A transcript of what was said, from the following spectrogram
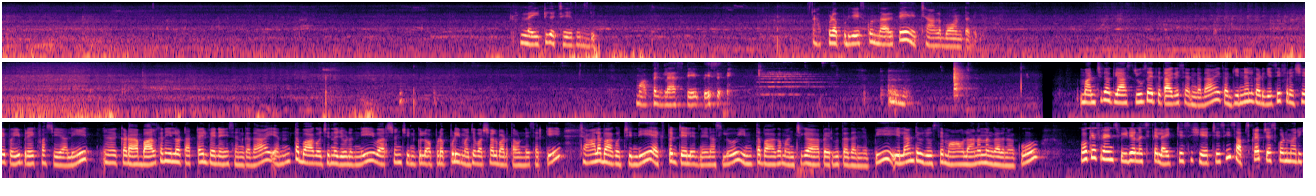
లైట్గా చేదుంది. అప్పుడప్పుడు చేసుకొని తాగితే చాలా బాగుంటుంది. మా అత్త గ్లాస్ టేప్ వేసే మంచిగా గ్లాస్ జ్యూస్ అయితే తాగేశాను కదా ఇక గిన్నెలు కడిగేసి ఫ్రెష్ అయిపోయి బ్రేక్ఫాస్ట్ చేయాలి. ఇక్కడ బాల్కనీలో టర్టైల్ పైన వేసాను కదా ఎంత బాగా వచ్చిందో చూడండి. వర్షం చినుకులు అప్పుడప్పుడు ఈ మధ్య వర్షాలు పడతా ఉండేసరికి చాలా బాగా వచ్చింది ఎక్స్పెక్ట్ చేయలేదు నేను అసలు ఇంత బాగా మంచిగా పెరుగుతుందని చెప్పి. ఇలాంటివి చూస్తే మామూలు ఆనందం కాదు నాకు. ఓకే ఫ్రెండ్స్ వీడియో నచ్చితే లైక్ చేసి షేర్ చేసి సబ్స్క్రైబ్ చేసుకోండి మరి.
